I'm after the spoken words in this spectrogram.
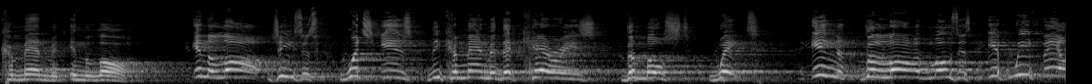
commandment in the law? In the law, Jesus, which is the commandment that carries the most weight? In the law of Moses, if we fail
